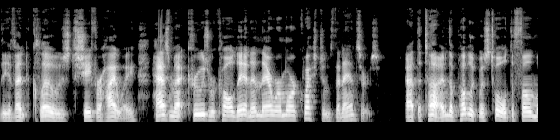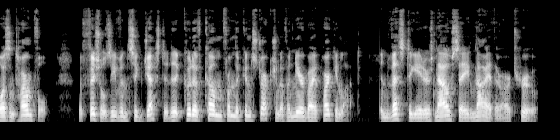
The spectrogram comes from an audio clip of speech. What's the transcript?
The event closed Schaefer Highway, hazmat crews were called in, and there were more questions than answers. At the time, the public was told the foam wasn't harmful. Officials even suggested it could have come from the construction of a nearby parking lot. Investigators now say neither are true.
